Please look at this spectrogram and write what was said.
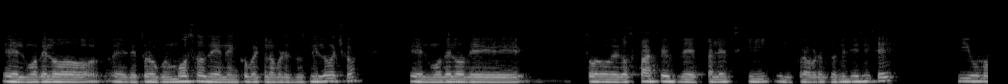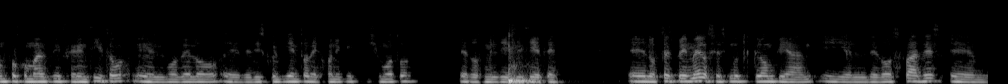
el modelo eh, de toro grumoso de Nenkova y colaboradores 2008, el modelo de toro de dos fases de Stalevsky y colaboradores 2016, y uno un poco más diferentito, el modelo eh, de disco y viento de Honeck y Kishimoto de 2017. Eh, los tres primeros, Smooth Clumpian y el de dos fases, em,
